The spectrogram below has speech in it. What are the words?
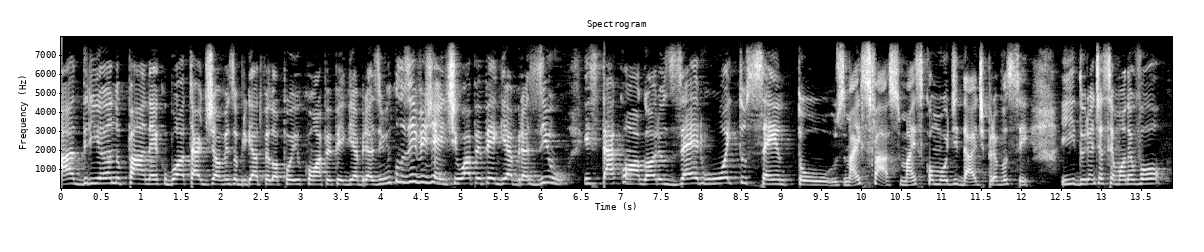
Adriano Paneco, boa tarde, jovens. Obrigado pelo apoio com o app Guia Brasil. Inclusive, gente, o app Guia Brasil está com agora o 0800. Mais fácil, mais comodidade para você. E durante a semana eu vou.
